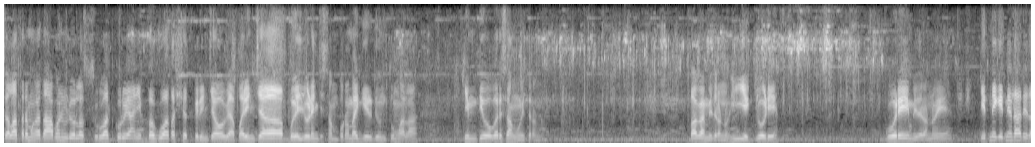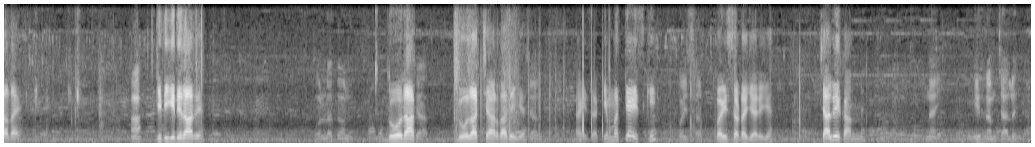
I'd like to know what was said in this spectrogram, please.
चला तर मग आता आपण व्हिडिओला सुरुवात करूया आणि बघू आता शेतकऱ्यांच्या व व्यापाऱ्यांच्या बैलजोड्यांची संपूर्ण माहिती देऊन तुम्हाला किमती वगैरे सांगू मित्रांनो. बघा मित्रांनो ही एक जोड आहे. गोरे आहे मित्रांनो हे. कितने कितने दात आहे दादा आहे हाँ? किती किती दात आहे? दो दात. दो दात चार दात आहे क्या चार. ऐसा किंमत क्या है इसकी? पैसा पैंसठ हज़ार है क्या चालू है काम में? नहीं चालू है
